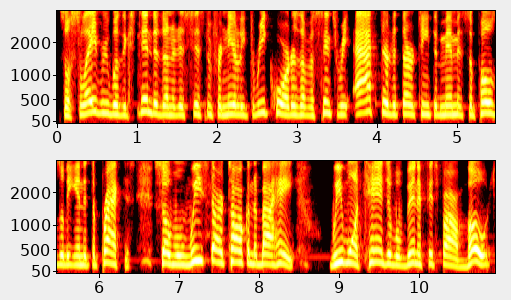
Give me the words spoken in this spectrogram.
So slavery was extended under this system for nearly three quarters of a century after the 13th Amendment supposedly ended the practice. So when we start talking about, hey, we want tangible benefits for our vote,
